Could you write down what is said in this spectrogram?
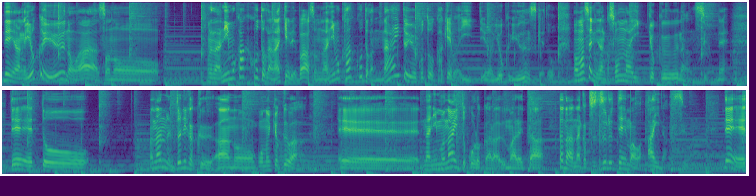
でなんかよく言うのはその何も書くことがなければその何も書くことがないということを書けばいいっていうのをよく言うんですけど、まあ、まさになんかそんな一曲なんですよね。でえっとまあなのでとにかくあのこの曲は、えー何もないところから生まれたただなんか綴るテーマは愛なんですよ。で、えっ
